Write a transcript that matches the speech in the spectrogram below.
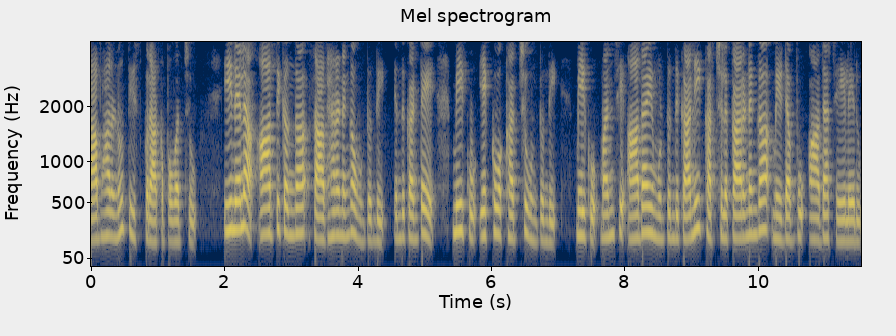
లాభాలను తీసుకురాకపోవచ్చు. ఈ నెల ఆర్థికంగా సాధారణంగా ఉంటుంది. ఎందుకంటే మీకు ఎక్కువ ఖర్చు ఉంటుంది. మీకు మంచి ఆదాయం ఉంటుంది కానీ ఖర్చుల కారణంగా మీ డబ్బు ఆదా చేయలేరు.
